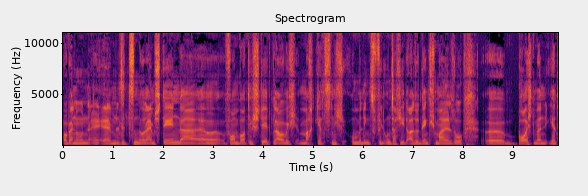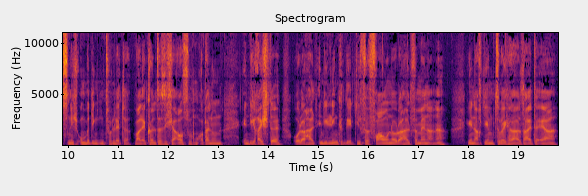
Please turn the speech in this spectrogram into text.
Ob er nun äh, im Sitzen oder im Stehen da äh, vorm Bottich steht, glaube ich, macht jetzt nicht unbedingt so viel Unterschied. Also denke ich mal, so äh, bräuchte man jetzt nicht unbedingt eine Toilette, weil er könnte sich ja aussuchen, ob er nun in die rechte oder halt in die linke geht, die für Frauen oder halt für Männer, ne? Je nachdem, zu welcher Seite er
